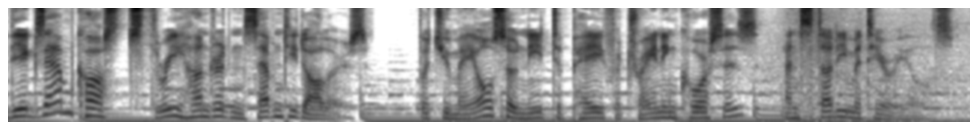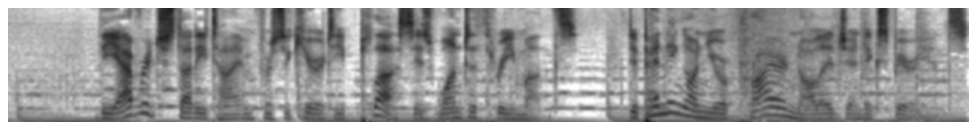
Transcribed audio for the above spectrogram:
The exam costs $370, but you may also need to pay for training courses and study materials. The average study time for Security Plus is 1 to 3 months, depending on your prior knowledge and experience.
